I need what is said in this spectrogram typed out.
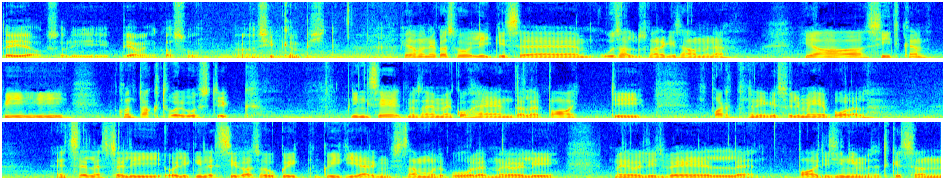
teie jaoks oli peamine kasu Seedcampist? peamine kasu oligi see usaldusmärgi saamine ja Seedcampi kontaktvõrgustik ning see, et me saime kohe endale paati partneri, kes oli meie poolel. et sellest oli, oli kindlasti kasu kõik, kõigi järgmiste sammude puhul, et meil oli, meil olid veel paadis inimesed, kes on,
